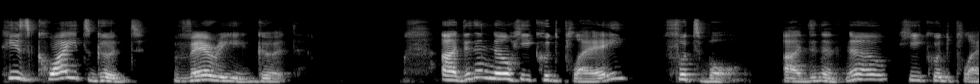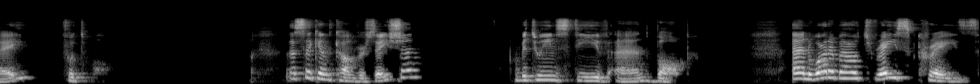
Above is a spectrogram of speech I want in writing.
He's quite good, very good. I didn't know he could play football. I didn't know he could play football. The second conversation between Steve and Bob. And what about Race Craze,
